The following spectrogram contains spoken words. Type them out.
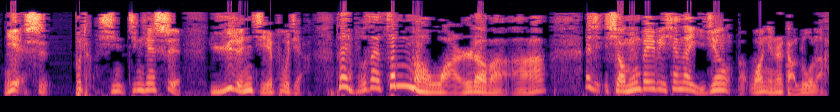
你也是不长心。今天是愚人节不假，但也不再这么玩的吧？啊，那小明 baby 现在已经呃往你那儿赶路了。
